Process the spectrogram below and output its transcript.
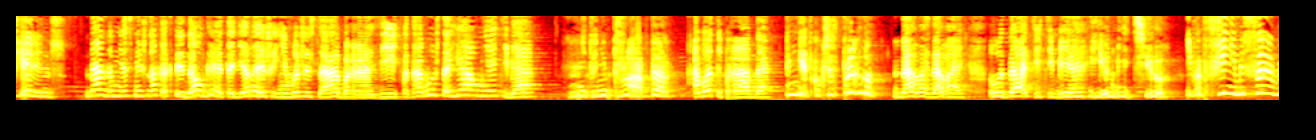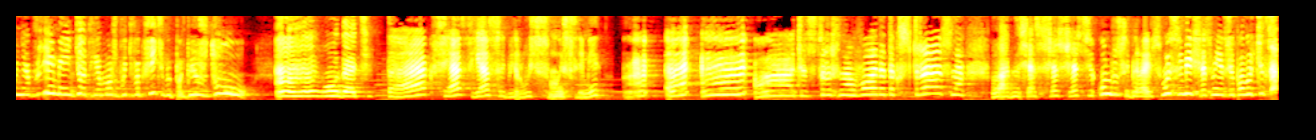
Челлендж. Да, но мне смешно, как ты долго это делаешь и не можешь сообразить, потому что я умнее тебя. Это неправда. А вот и правда. Нет, как сейчас прыгну? Давай, давай. Удачи тебе, Юмичу. И вообще не мешай, у меня время идет. Я, может быть, вообще тебя побежду. Ага, удачи. Так, сейчас я соберусь с мыслями. А, а, а, а, что-то страшновато, так страшно. Ладно, сейчас, сейчас, сейчас, секунду собираюсь с мыслями. Сейчас мне все получится.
